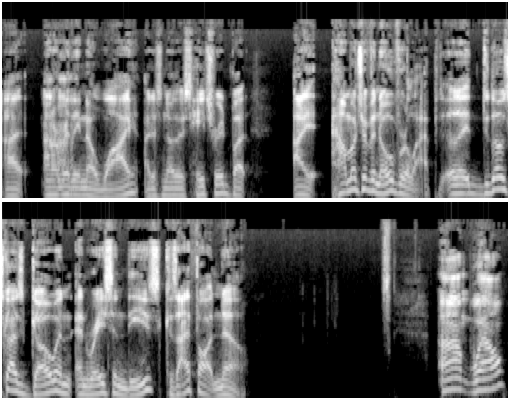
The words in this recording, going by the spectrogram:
I I don't uh-huh. really know why. I just know there's hatred, but I how much of an overlap do those guys go and, and race in these? Because I thought no. Um. Well,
